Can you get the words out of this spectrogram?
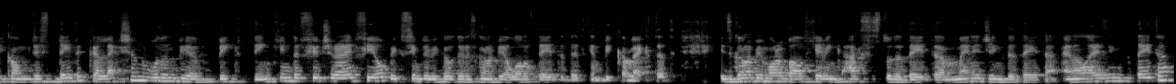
become this data collection wouldn't be a big thing in the future. I feel simply because there is going to be a lot of data that can be collected. It's going to be more about having access to the data, managing the data, analyzing the data,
